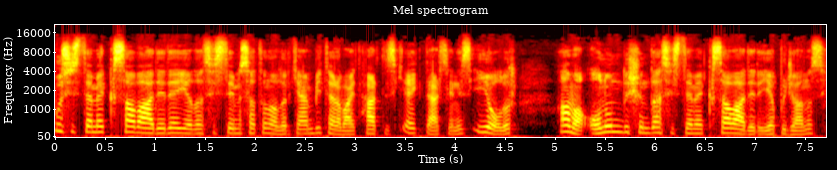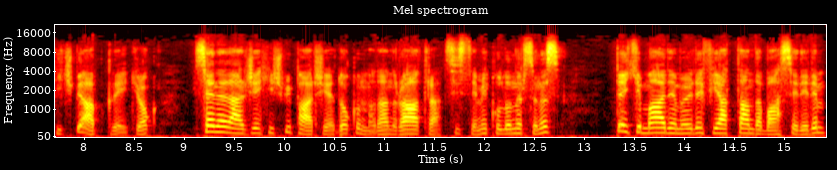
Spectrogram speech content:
Bu sisteme kısa vadede ya da sistemi satın alırken 1 TB hard disk eklerseniz iyi olur. Ama onun dışında sisteme kısa vadede yapacağınız hiçbir upgrade yok. Senelerce hiçbir parçaya dokunmadan rahat rahat sistemi kullanırsınız. Peki madem öyle fiyattan da bahsedelim.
